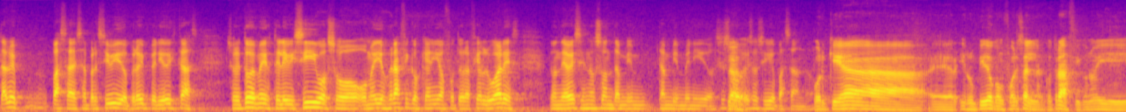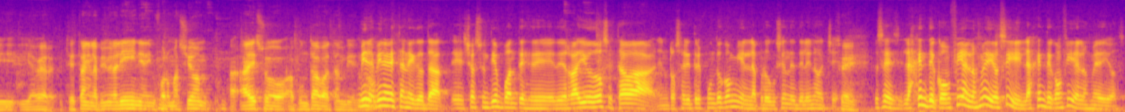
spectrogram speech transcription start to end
tal vez pasa desapercibido, pero hay periodistas, sobre todo de medios televisivos o, medios gráficos que han ido a fotografiar lugares donde a veces no son tan, tan bienvenidos. Eso, eso sigue pasando. Porque ha eh, irrumpido con fuerza el narcotráfico, ¿no? Y, a ver, ustedes están en la primera línea de información, a, eso apuntaba también. Miren, miren esta anécdota. Eh, yo hace un tiempo antes de, Radio 2 estaba en rosario3.com y en la producción de Telenoche. Entonces, ¿la gente confía en los medios? Sí, la gente confía en los medios.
